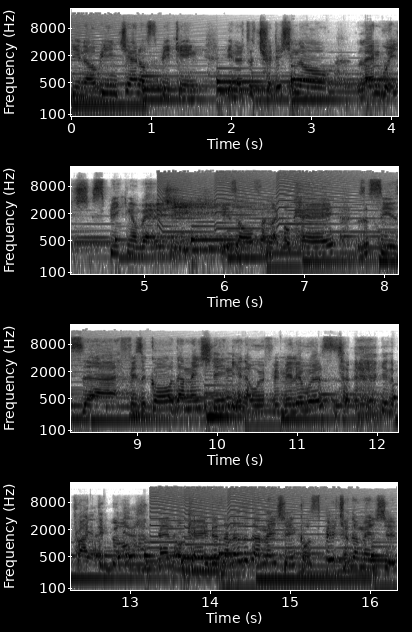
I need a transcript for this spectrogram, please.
You know, in general speaking, you know, the traditional language, speaking of energy, is often like, okay, this is a physical dimension, you know, we're familiar with, you know, practical. Then, okay, there's another dimension called spiritual dimension,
